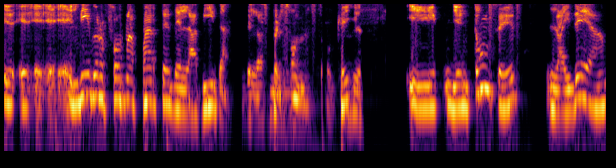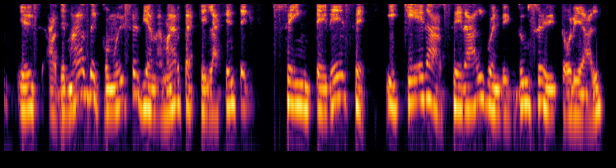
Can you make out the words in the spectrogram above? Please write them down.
eh, eh, el libro forma parte de la vida de las personas, ¿ok? Y, y entonces la idea es, además de, como dice Diana Marta, que la gente se interese y quiera hacer algo en la industria editorial,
